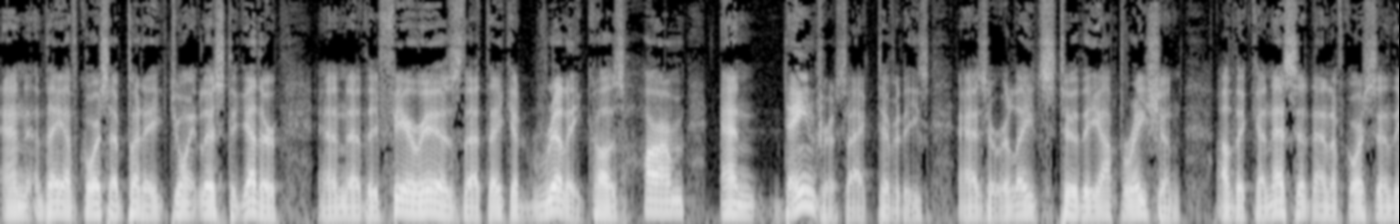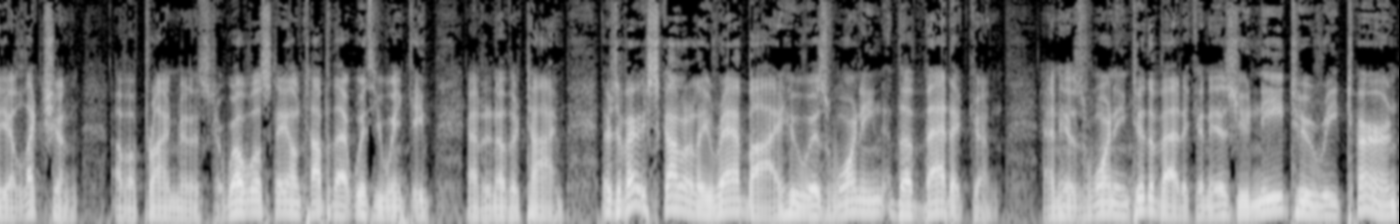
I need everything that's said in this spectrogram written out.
and they, of course, have put a joint list together. And uh, the fear is that they could really cause harm and dangerous activities as it relates to the operation of the Knesset and, of course, in the election of a prime minister. Well, we'll stay on top of that with you, Winkie, at another time. There's a very scholarly rabbi who is warning the Vatican. And his warning to the Vatican is you need to return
